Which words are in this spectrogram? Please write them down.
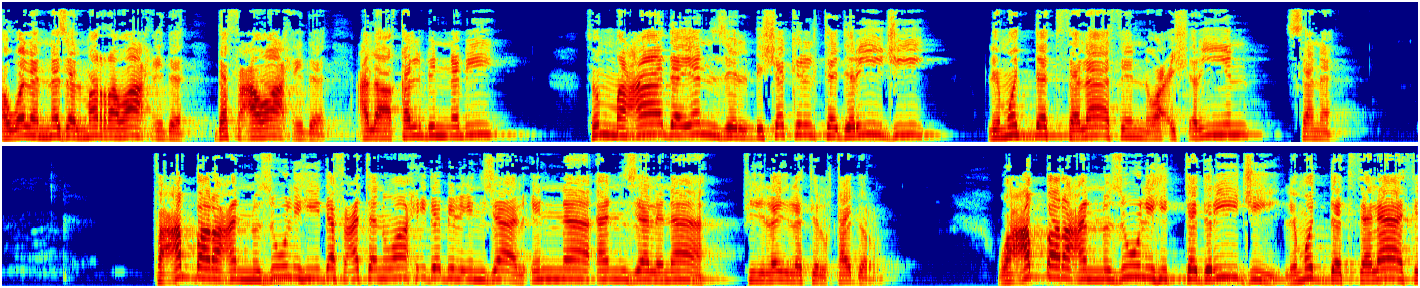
اولا نزل مرة واحدة دفعة واحدة على قلب النبي ثم عاد ينزل بشكل تدريجي لمدة ثلاث وعشرين سنة. فعبر عن نزوله دفعة واحدة بالإنزال إنا أنزلناه في ليلة القدر. وعبر عن نزوله التدريجي لمدة ثلاث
